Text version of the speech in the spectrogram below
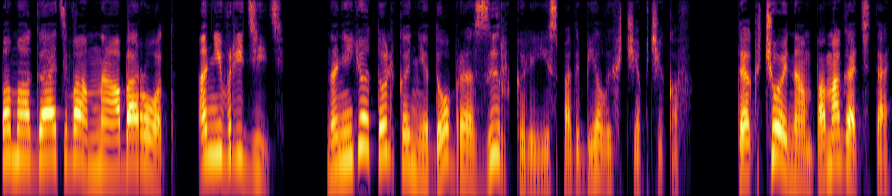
Помогать вам наоборот, а не вредить. На нее только недобро зыркали из-под белых чепчиков. «Так чой нам помогать-то?»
